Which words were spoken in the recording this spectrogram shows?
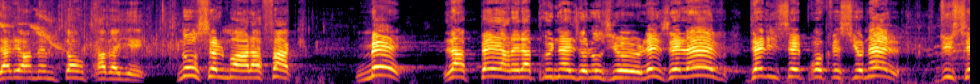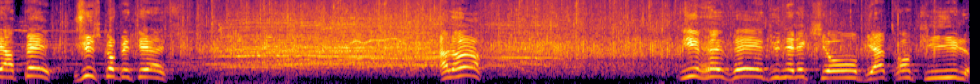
d'aller en même temps travailler, non seulement à la fac, mais la perle et la prunelle de nos yeux, les élèves des lycées professionnels, du CAP jusqu'au BTS. Alors, il rêvait d'une élection bien tranquille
